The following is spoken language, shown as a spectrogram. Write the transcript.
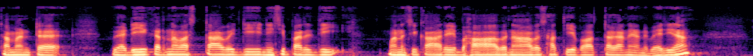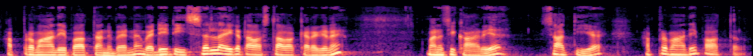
Tamanට වැඩේ කරන අවස්ථාවේදී නිසි පරිදි මානසිකාරයේ භාවනාව සතිය පවත්වා ගන්න යන බැරි නම් අප්‍රමාදේ පවත්වන්න බැරි නම් වැඩේට ඉස්සෙල්ලා ඒකට අවස්ථාවක් අරගෙන මානසිකාරය සතිය අප්‍රමාදේ පවත්වනවා.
